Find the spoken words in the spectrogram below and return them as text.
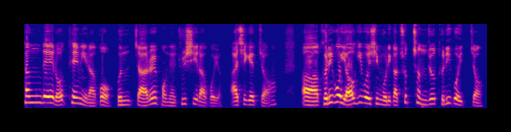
현대 로템이라고 문자를 보내주시라고요. 아시겠죠? 어, 그리고 여기 보시면 우리가 추천주 드리고 있죠.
